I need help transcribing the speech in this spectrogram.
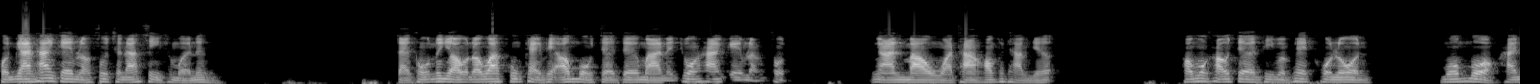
ผลงานห้าเกมหลังสุดชนะสี่เสมอหนึ่งแต่คงต้องยอมรับว่าคู่แข่งที่เอาหมวกเจอเจอมาในช่วงห้าเกมหลังสุด งานเบากว่าทางฮอฟฟนไฮม์เยอะ เพราะพวกเขาเจอทีมประเภทโคโลนโมบวกฮัน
